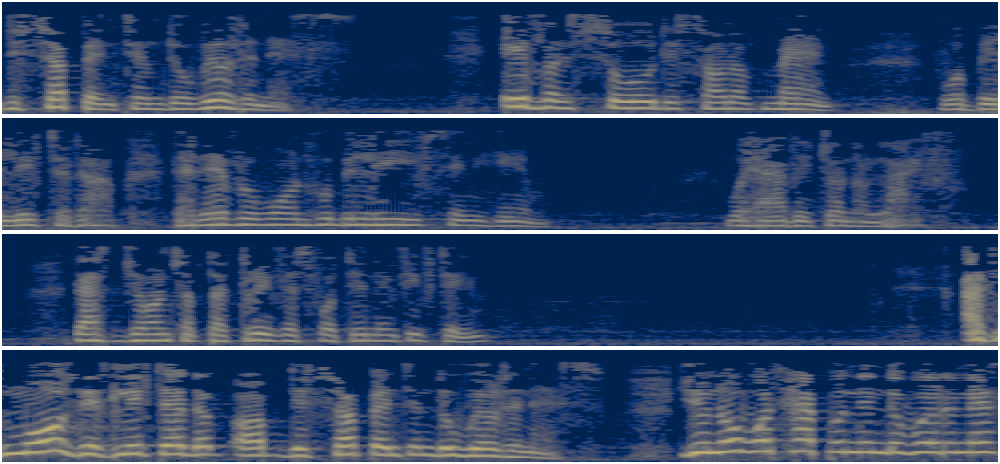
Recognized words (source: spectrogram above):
the serpent in the wilderness, even so the Son of Man will be lifted up, that everyone who believes in him will have eternal life. That's John chapter 3, verse 14 and 15. As Moses lifted up the serpent in the wilderness, you know what happened in the wilderness?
